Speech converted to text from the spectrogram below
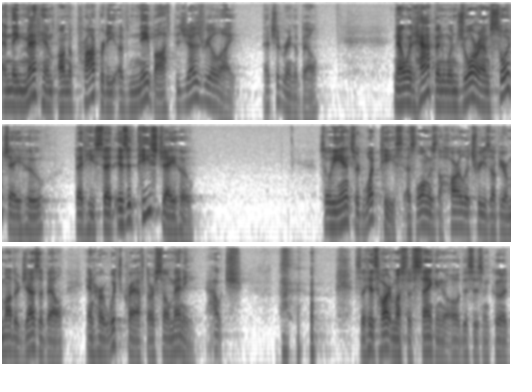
And they met him on the property of Naboth the Jezreelite. That should ring a bell. Now it happened when Joram saw Jehu that he said, Is it peace, Jehu? So he answered, What peace, as long as the harlotries of your mother Jezebel and her witchcraft are so many? Ouch. so his heart must have sank and go, Oh, this isn't good.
